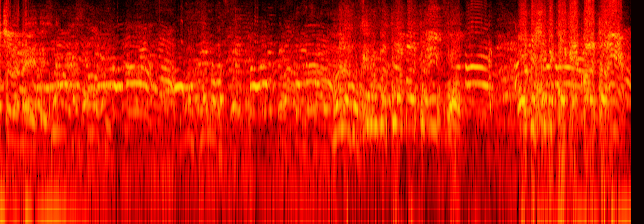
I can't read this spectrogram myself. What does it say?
הכוחות של הניידת! וואלה, תתחילו לבטל מעצרים פה! עוד מישהו שמתנגד מעצרים!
